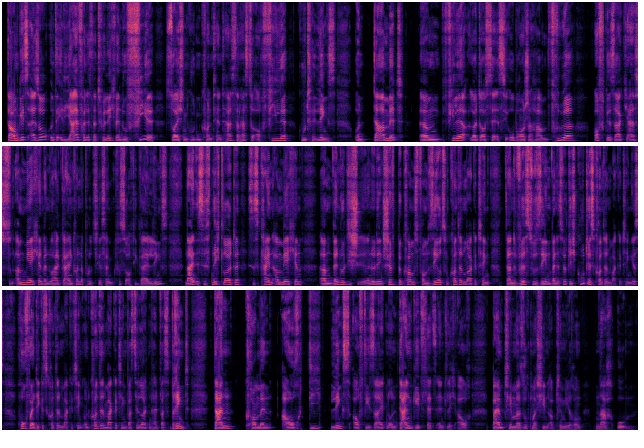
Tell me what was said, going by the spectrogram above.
Darum geht es also und der Idealfall ist natürlich, wenn du viel solchen guten Content hast, dann hast du auch viele gute Links. Und damit, ähm, viele Leute aus der SEO-Branche haben früher oft gesagt, ja, das ist so ein Ammärchen, wenn du halt geilen Content produzierst, dann kriegst du auch die geilen Links. Nein, es ist nicht, Leute, es ist kein Ammärchen. Ähm, wenn, du die, wenn du den Shift bekommst vom SEO zum Content Marketing, dann wirst du sehen, wenn es wirklich gutes Content Marketing ist, hochwertiges Content Marketing und Content Marketing, was den Leuten halt was bringt, dann kommen auch die Links auf die Seiten und dann geht es letztendlich auch beim Thema Suchmaschinenoptimierung nach oben.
